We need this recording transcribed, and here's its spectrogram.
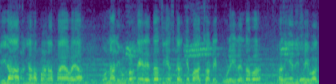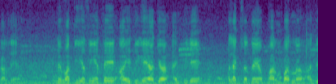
ਜਿਹਦਾ ਅਸੀਂ ਆਹ ਬਾਣਾ ਪਾਇਆ ਹੋਇਆ ਉਹਨਾਂ ਦੀ ਉਂਗਲ ਤੇ ਰਹਿੰਦਾ ਸੀ ਇਸ ਕਰਕੇ ਬਾਜ ਸਾਡੇ ਕੋਲੇ ਹੀ ਰਹਿੰਦਾ ਵਾ ਅਸੀਂ ਇਹਦੀ ਸੇਵਾ ਕਰਦੇ ਆ ਤੇ ਬਾਕੀ ਅਸੀਂ ਇੱਥੇ ਆਏ ਸੀਗੇ ਅੱਜ ਐਮਪੀ ਦੇ ਇਲੈਕਸ਼ਨ ਦੇ ਫਾਰਮ ਭਰਨ ਅੱਜ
